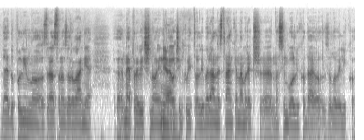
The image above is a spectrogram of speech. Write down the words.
da je dopolnilno zdravstveno zavarovanje uh, nepravično in Ja. ja. neučinkovito. Liberalne stranke namreč uh, na simboliko dajo zelo veliko.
